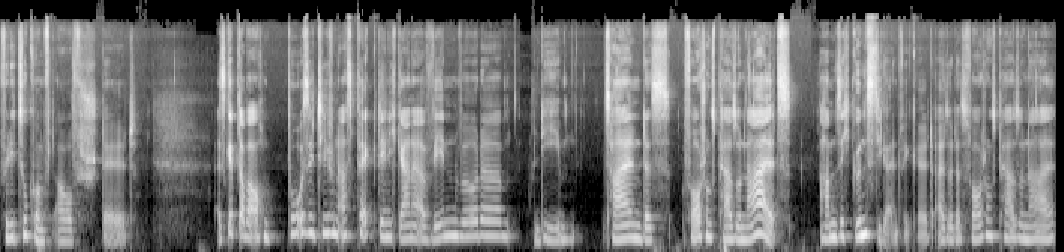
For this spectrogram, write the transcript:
für die Zukunft aufstellt. Es gibt aber auch einen positiven Aspekt, den ich gerne erwähnen würde. Die Zahlen des Forschungspersonals haben sich günstiger entwickelt. Also das Forschungspersonal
